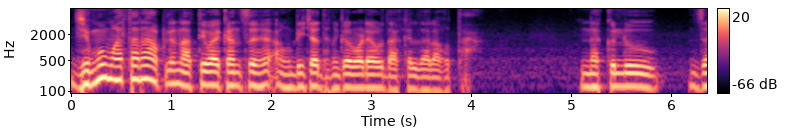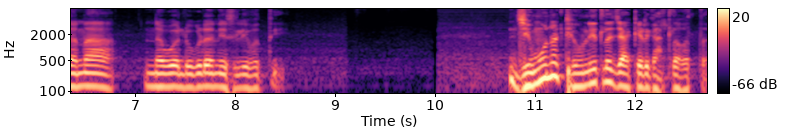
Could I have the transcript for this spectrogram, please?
जिमू म्हातारा आपल्या नातेवाईकांसह औंडीच्या धनगरवाड्यावर दाखल झाला होता. नकलू जना नवं लुगडं नेसली होती. जिमूनं ठेवणीतलं जॅकेट घातलं होतं.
